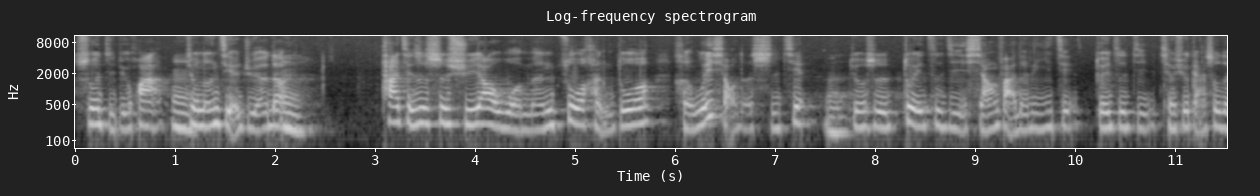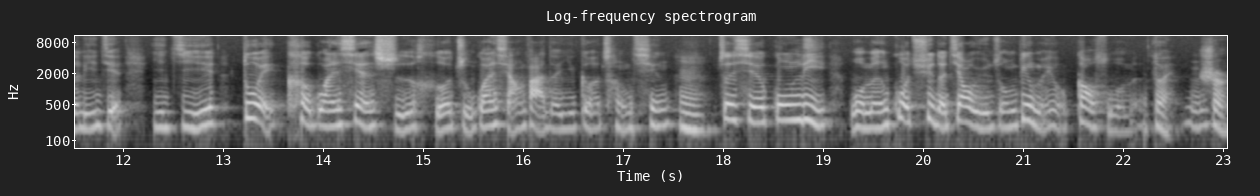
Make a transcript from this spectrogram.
说几句话就能解决的。它其实是需要我们做很多很微小的实践，嗯，就是对自己想法的理解，对自己情绪感受的理解，以及对客观现实和主观想法的一个澄清，嗯，这些功力我们过去的教育中并没有告诉我们。对，是。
